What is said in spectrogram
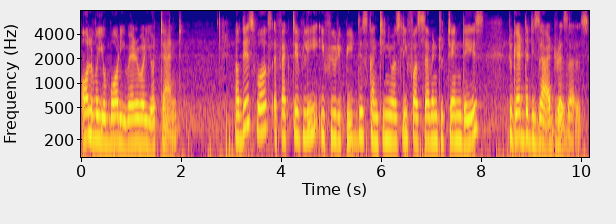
all over your body wherever you're tanned. Now this works effectively if you repeat this continuously for 7 to 10 days to get the desired results.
